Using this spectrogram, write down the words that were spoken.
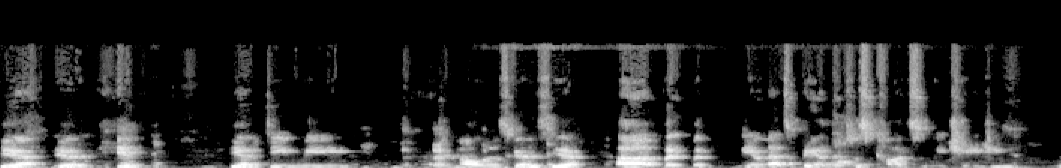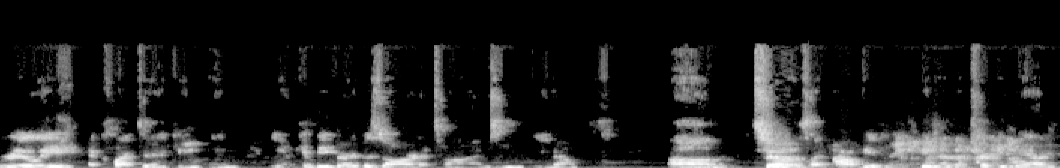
yeah, yeah, yeah. yeah, Dean Ween and, and, and all those guys. Yeah, uh, but but you know that's a band that's just constantly changing and really eclectic and, and you know can be very bizarre at times and you know. Um, so I was like, wow, being, being in a tribute band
